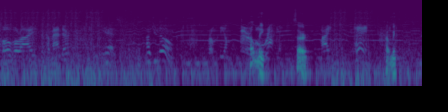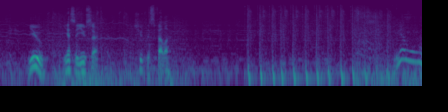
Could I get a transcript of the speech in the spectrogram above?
Pulverize the commander Yes. How'd you know? from the Help me. rocket. Sir, My head. help me. You. Yes, sir, you, sir. Shoot this fella. No. No.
